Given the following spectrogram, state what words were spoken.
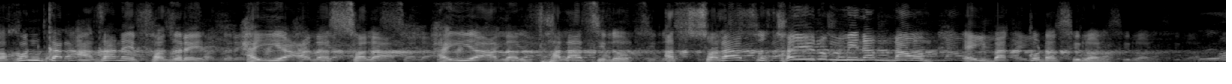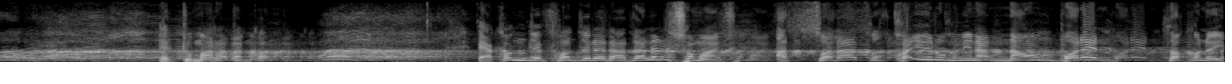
তখনকার আজানে ফজরে, হাইয়া আলা সলা, হাইয়া আলাল ফালা ছিল আর সলাতু খায়রুম মিনান নাওম। এই বাক্যটা ছিল না। একটু মারা বাক্য এখন যে ফজরের আজানের সময়, আর সলাতু খায়রুম মিনান নাওম পড়েন, তখন ওই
